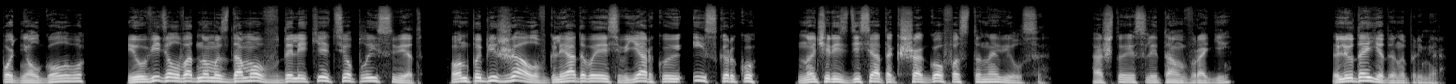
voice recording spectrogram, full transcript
поднял голову и увидел в одном из домов вдалеке теплый свет. Он побежал, вглядываясь в яркую искорку, но через десяток шагов остановился. А что, если там враги? Людоеды, например.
